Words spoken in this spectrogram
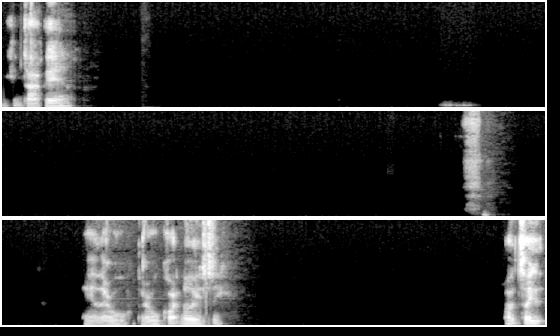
we can tap in. Yeah, they're all they're all quite noisy. I'd say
